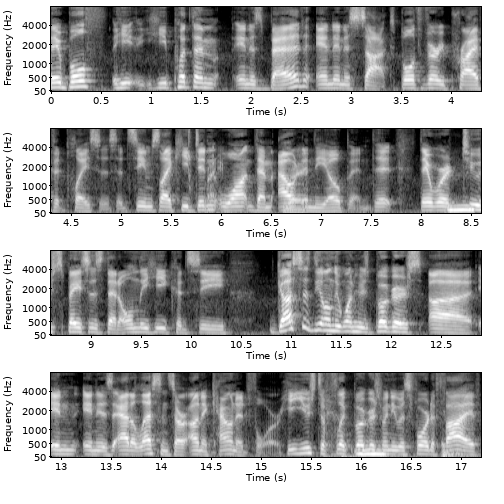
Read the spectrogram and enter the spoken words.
they both he he put them in his bed and in his socks, both very private places. It seems like he didn't want them out Right. in the open. That there were Mm-hmm. two spaces that only he could see. Gus is the only one whose boogers uh, in in his adolescence are unaccounted for. He used to flick boogers Mm-hmm. when he was four to five.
